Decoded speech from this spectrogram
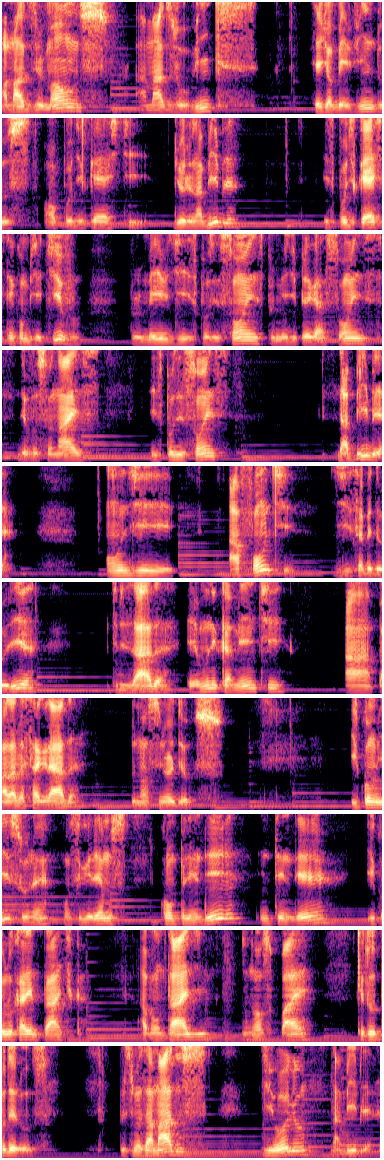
Amados irmãos, amados ouvintes, sejam bem-vindos ao podcast De Olho na Bíblia. Esse podcast tem como objetivo, por meio de exposições, por meio de pregações, devocionais, exposições da Bíblia, onde a fonte de sabedoria utilizada é unicamente a palavra sagrada do nosso Senhor Deus. E com isso, né, conseguiremos compreender, entender e colocar em prática a vontade de nosso Pai, que é todo-poderoso. Por isso, meus amados, de olho na Bíblia.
